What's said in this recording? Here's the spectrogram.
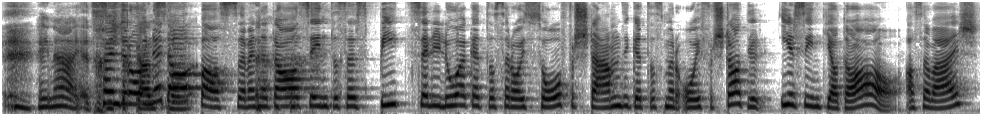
Hey nein, das Könnt ihr euch nicht anpassen, wenn ihr da sind, dass ihr ein bisschen schaut, dass ihr euch so verständigt, dass man euch versteht? Weil ihr seid ja da. Also weißt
